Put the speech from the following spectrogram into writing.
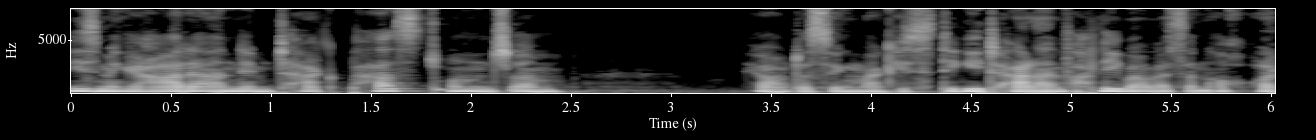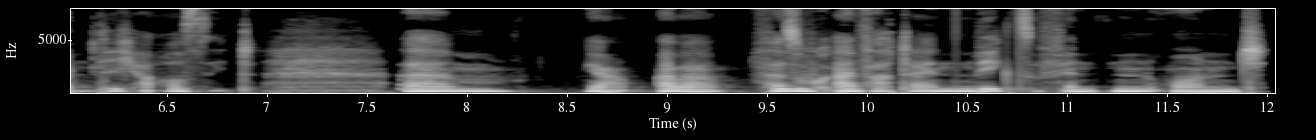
wie es mir gerade an dem Tag passt. Und ähm, ja, deswegen mag ich es digital einfach lieber, weil es dann auch ordentlicher aussieht. Ähm, ja, aber versuch einfach deinen Weg zu finden und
